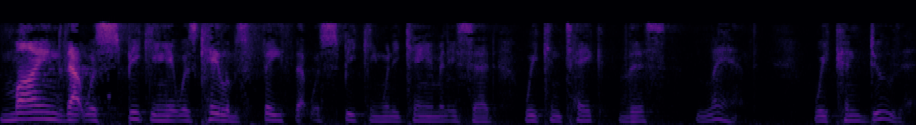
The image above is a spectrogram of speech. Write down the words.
mind that was speaking, it was Caleb's faith that was speaking when he came and he said, We can take this land. We can do this.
